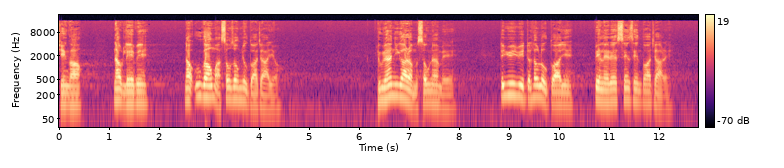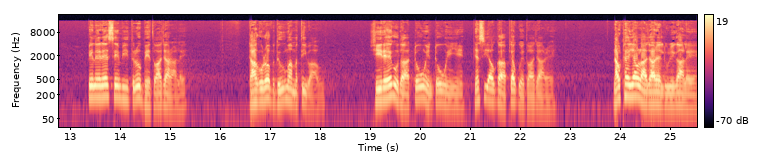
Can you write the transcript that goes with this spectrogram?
ရင်ကောင်း နောက်လေပင်နောက်ဥကောင်းမှစုံစုံမြုပ်သွားကြရောလူရန်ကြီးကတော့မစုံနှမ်းပဲတရွေ့ရွေ့တလှုပ်လှုပ်သွားရင်ပင်လယ်ထဲဆင်းဆင်းသွားကြတယ်ပင်လယ်ထဲဆင်းပြီးသူတို့ဘယ်သွားကြတာလဲဒါကိုတော့ဘယ်သူမှမသိပါဘူးရေထဲကိုသာတိုးဝင်တိုးဝင်ရင်မျက်စိအောက်ကပျောက်ကွယ်သွားကြတယ်နောက်ထပ်ရောက်လာကြတဲ့လူတွေကလည်း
